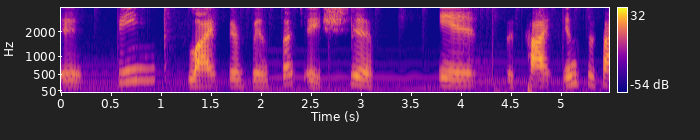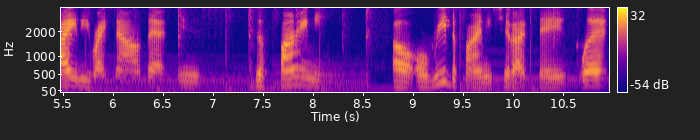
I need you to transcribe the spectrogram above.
it seems like there's been such a shift in society, right now that is defining uh, or redefining, should I say, what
